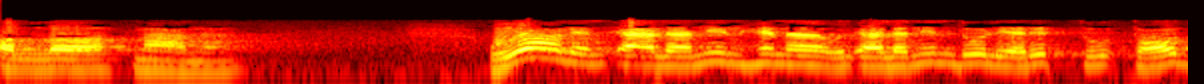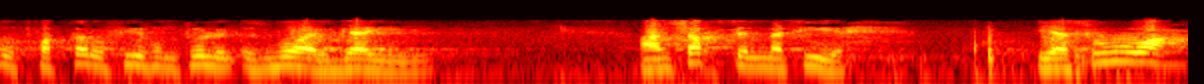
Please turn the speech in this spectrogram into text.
الله معنا. ويعلن إعلانين هنا والإعلانين دول يا ريت تقعدوا تفكروا فيهم طول الأسبوع الجاي. عن شخص المسيح يسوع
